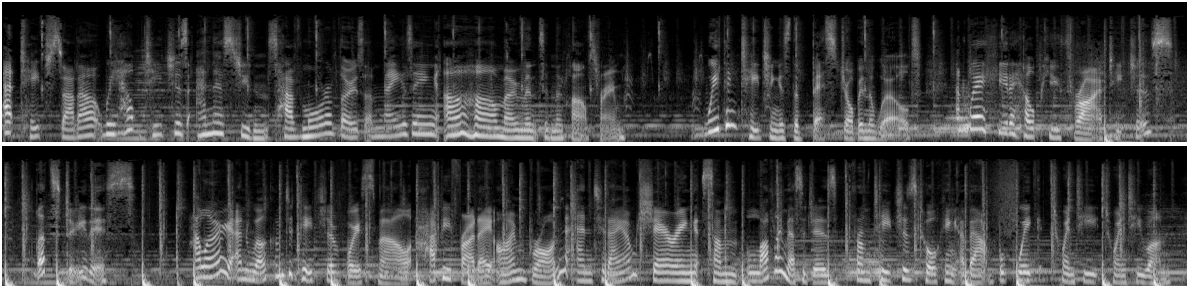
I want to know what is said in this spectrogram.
At Teach Starter, we help teachers and their students have more of those amazing aha moments in the classroom. We think teaching is the best job in the world, and we're here to help you thrive, teachers. Let's do this. Hello and welcome to Teacher Voicemail. Happy Friday. I'm Bron, and today I'm sharing some lovely messages from teachers talking about Book Week 2021.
